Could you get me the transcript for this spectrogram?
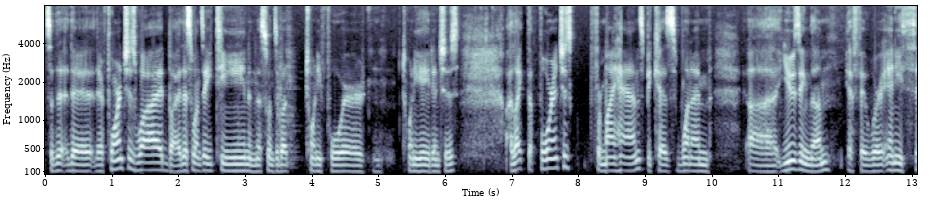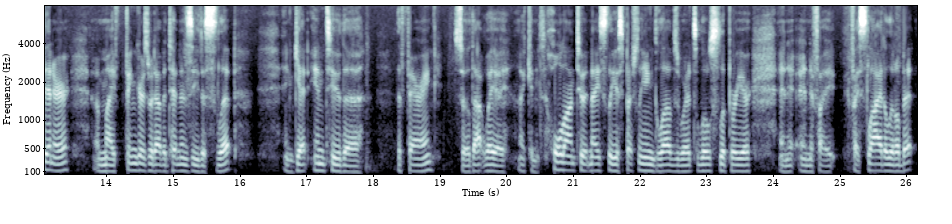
So the, the, they're four inches wide by this one's 18 and this one's about 24, 28 inches. I like the four inches for my hands because when I'm uh, using them, if it were any thinner, my fingers would have a tendency to slip and get into the, the fairing. So that way I, I can hold on to it nicely, especially in gloves where it's a little slipperier and, and if, I, if I slide a little bit.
